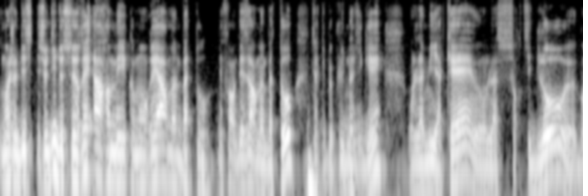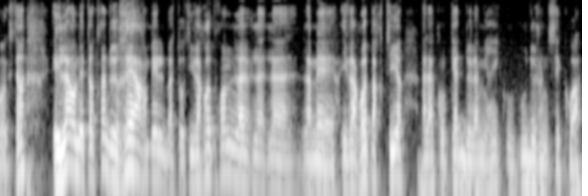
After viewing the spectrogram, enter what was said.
moi, je dis, je dis de se réarmer, comme on réarme un bateau. Des fois, on désarme un bateau, c'est-à-dire qu'il peut plus naviguer. On l'a mis à quai, on l'a sorti de l'eau, euh, bon, etc. Et là, on est en train de réarmer le bateau. Il va reprendre la, mer. Il va repartir à la conquête de l'Amérique ou, de je ne sais quoi.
